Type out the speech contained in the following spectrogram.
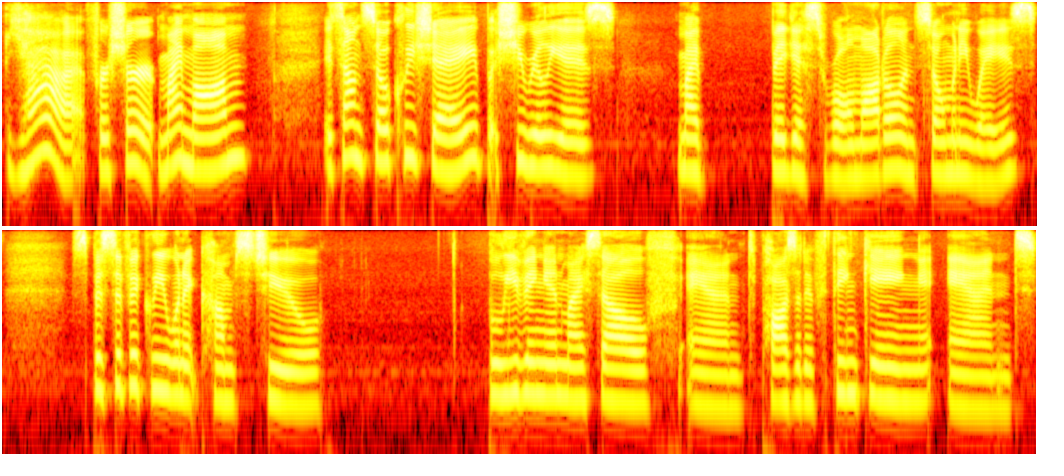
Yeah for sure. My mom it sounds so cliche but she really is my biggest role model in so many ways specifically when it comes to believing in myself and positive thinking and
